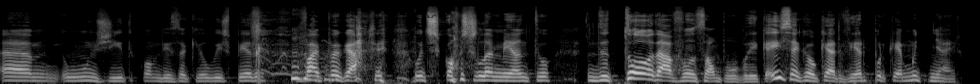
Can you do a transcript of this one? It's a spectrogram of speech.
Um, o ungido, como diz aqui o Luís Pedro, vai pagar o descongelamento de toda a função pública. Isso é que eu quero ver, porque é muito dinheiro.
